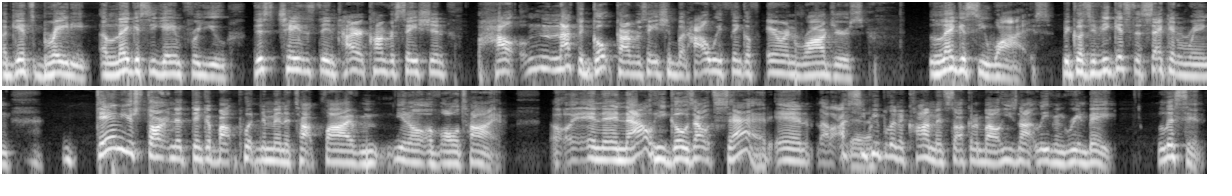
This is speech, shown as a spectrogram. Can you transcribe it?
against Brady, a legacy game for you. This changes the entire conversation. How not the goat conversation, but how we think of Aaron Rodgers legacy wise. Because if he gets the second ring, then you're starting to think about putting him in the top five, you know, of all time. Uh, and and now he goes out sad. And I yeah. see people in the comments talking about he's not leaving Green Bay. Listen,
